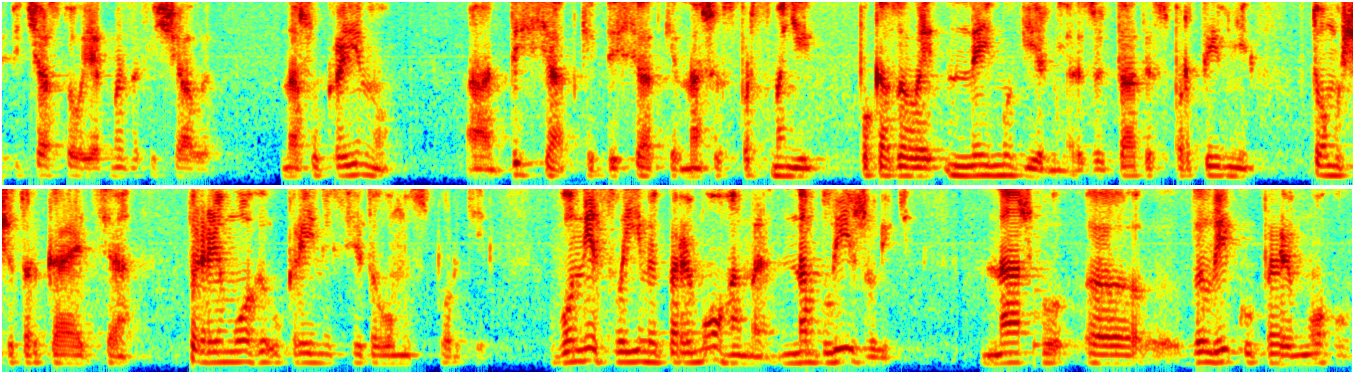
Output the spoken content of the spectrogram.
під, час того, як ми захищали нашу країну, десятки, десятки наших спортсменів показали неймовірні результати спортивні в тому, що торкається перемоги України в світовому спорті. Вони своїми перемогами наближують нашу е, велику перемогу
